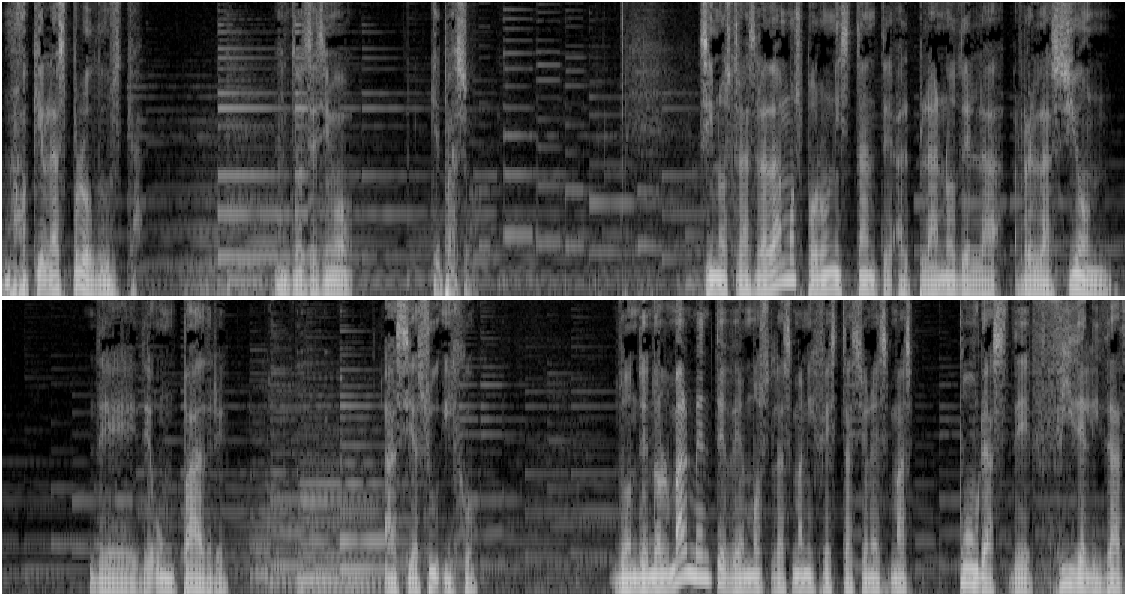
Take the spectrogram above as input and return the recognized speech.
no que las produzca. Entonces decimos, ¿qué pasó? Si nos trasladamos por un instante al plano de la relación de, de un padre hacia su hijo, donde normalmente vemos las manifestaciones más puras de fidelidad,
